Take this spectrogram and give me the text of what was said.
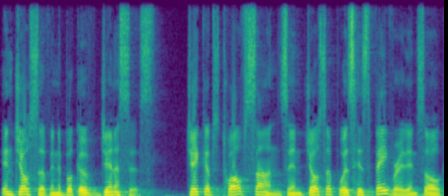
in Joseph in the book of Genesis. Jacob's 12 sons, and Joseph was his favorite. And so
